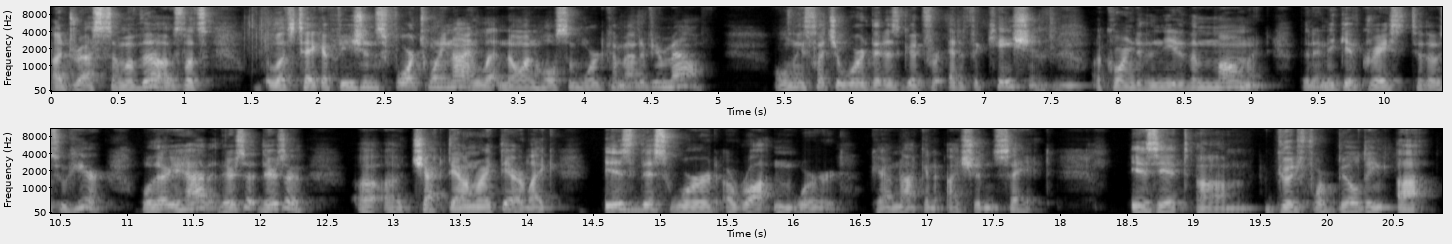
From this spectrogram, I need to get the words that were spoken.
address some of those. Let's let's take Ephesians 4:29. Let no unwholesome word come out of your mouth. Only such a word that is good for edification, mm-hmm. according to the need of the moment, that it may give grace to those who hear. Well, there you have it. There's a there's a, a, a check down right there. Like, is this word a rotten word? Okay, I'm not gonna. I shouldn't say it. Is it um, good for building up?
